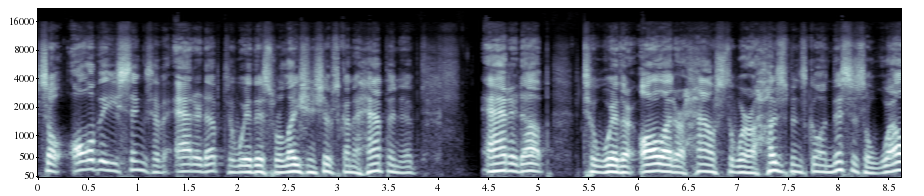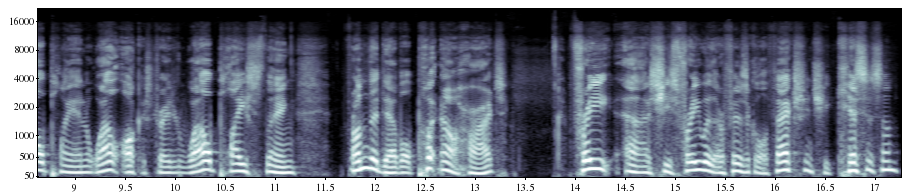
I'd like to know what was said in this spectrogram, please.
So all these things have added up to where this relationship's going to happen added up to where they're all at her house to where her husband's going this is a well planned well orchestrated well placed thing from the devil put in her heart free uh, she's free with her physical affection she kisses him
